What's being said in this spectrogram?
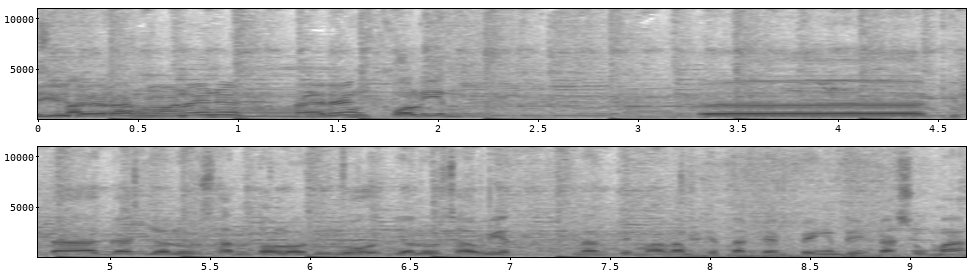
Di daerah mana ini, Kang Ereng? Kolin. Eh, kita gas jalur Santolo dulu, jalur sawit. Nanti malam kita camping di Kasuma.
